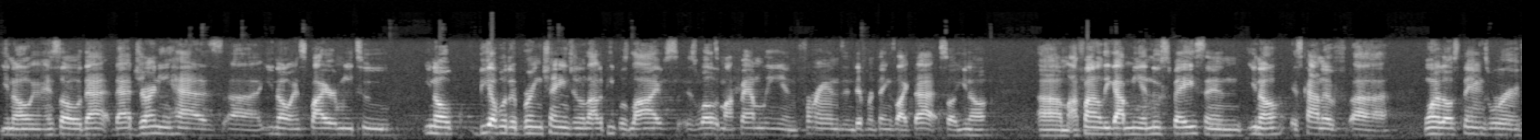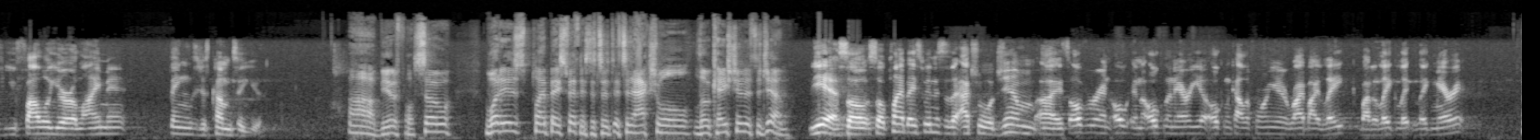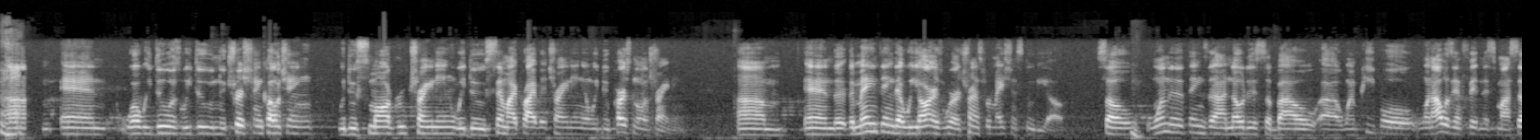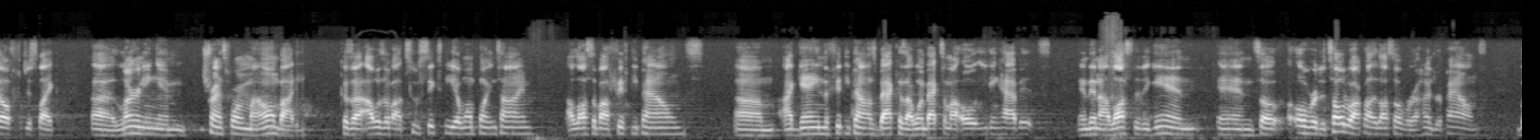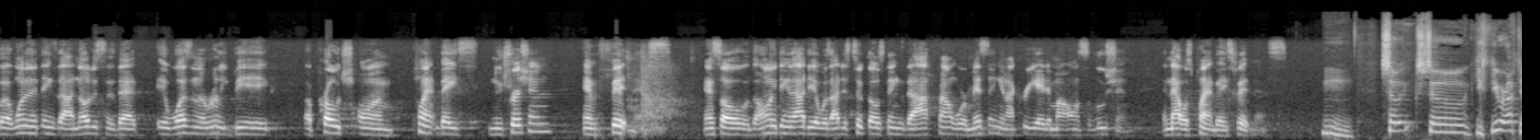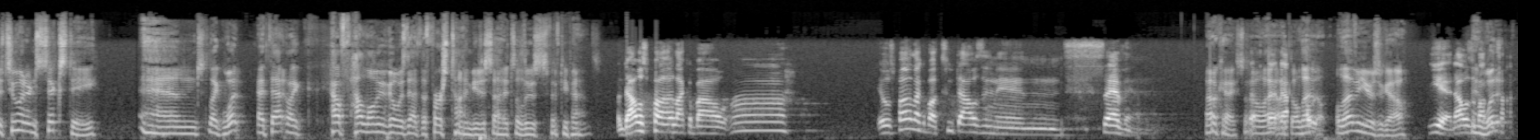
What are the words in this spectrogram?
you know, and so that, that journey has, uh, you know, inspired me to, you know, be able to bring change in a lot of people's lives as well as my family and friends and different things like that. So, you know, um, I finally got me a new space, and you know, it's kind of uh, one of those things where if you follow your alignment, things just come to you. Ah, beautiful. So, what is plant based fitness? It's a, it's an actual location. It's a gym. Yeah, so so plant based fitness is an actual gym. Uh, it's over in o- in the Oakland area, Oakland, California, right by Lake, by the Lake Lake, Lake Merritt. Uh-huh. Um, and what we do is we do nutrition coaching we do small group training, we do semi-private training, and we do personal training. Um, and the, the main thing that we are is we're a transformation studio. So one of the things that I noticed about uh, when people, when I was in fitness myself, just like uh, learning and transforming my own body, because I, I, was about 260 at one point in time. I lost about 50 pounds. Um, I gained the 50 pounds back because I went back to my old eating habits, and then I lost it again and so over the total, I probably lost over 100 pounds. But one of the things that I noticed is that it wasn't a really big approach on plant based nutrition and fitness. And so the only thing that I did was I just took those things that I found were missing and I created my own solution. And that was plant based fitness. Hmm. So, so you were up to 260 and like what at that, like how how long ago was that? The first time you decided to lose fifty pounds? That was probably like about. Uh, it was probably like about 2007. Okay, so that, that, like 11, 11, years ago. Yeah, that was about what, the time.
